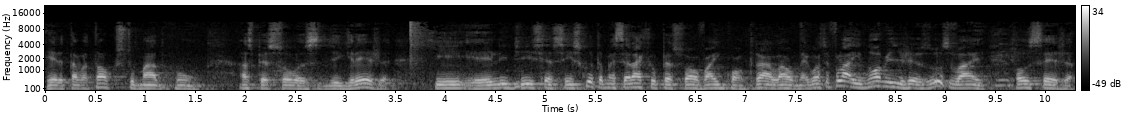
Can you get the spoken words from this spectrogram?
e ele estava tão acostumado com as pessoas de igreja que ele disse assim: escuta, mas será que o pessoal vai encontrar lá o negócio? Ele falou: ah, em nome de Jesus vai. Ou seja,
